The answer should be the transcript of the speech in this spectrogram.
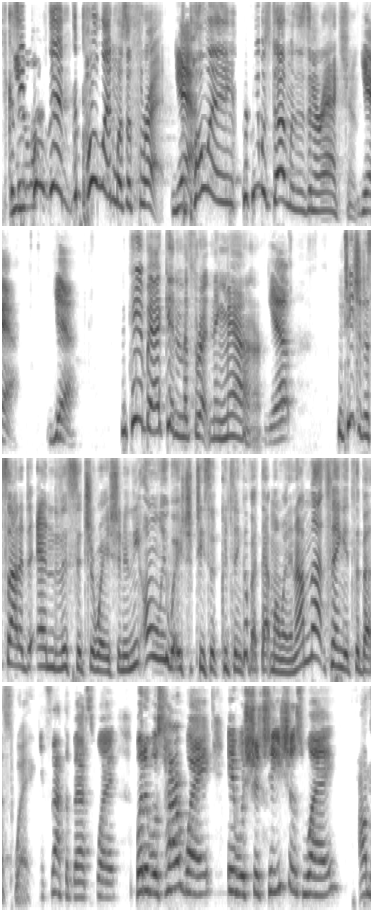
because he know what? pulled in. The pull in was a threat. Yeah. The pull in. He was done with his interaction. Yeah. Yeah. He came back in in a threatening manner. Yep. Shatisha decided to end this situation in the only way Shatisha could think of at that moment. And I'm not saying it's the best way. It's not the best way, but it was her way. It was Shatisha's way. I'm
